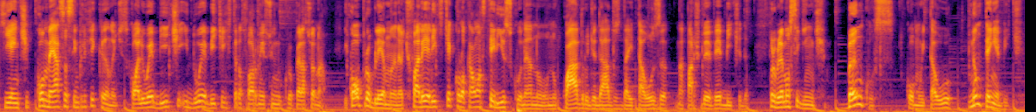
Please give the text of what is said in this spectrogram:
que a gente começa simplificando. A gente escolhe o EBIT e do EBIT a gente transforma isso em lucro operacional. E qual o problema, né? Eu te falei ali que tinha que colocar um asterisco né, no, no quadro de dados da Itaúsa na parte do EV EBITDA. O problema é o seguinte: bancos como o Itaú não tem EBIT.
